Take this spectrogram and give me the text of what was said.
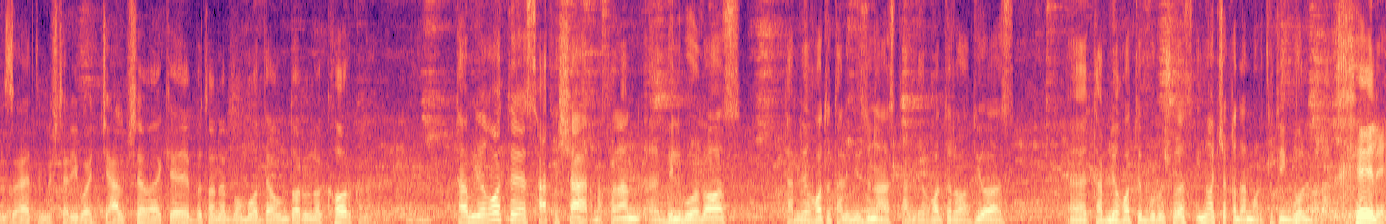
رضایت مشتری باید جلب شود که بتونه با ما دوامدار اونا کار کنن تبلیغات سطح شهر مثلا بیلبورد تبلیغات تلویزیون است تبلیغات رادیو است تبلیغات بروشور است. اینا چقدر مارکتینگ role داره؟ خیلی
